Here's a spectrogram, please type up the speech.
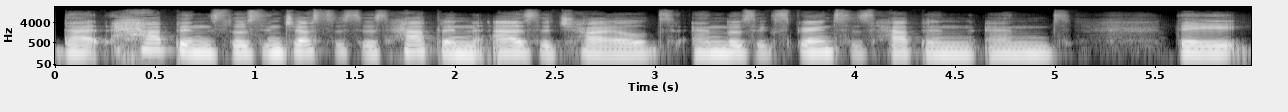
that happens; those injustices happen as a child, and those experiences happen, and they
